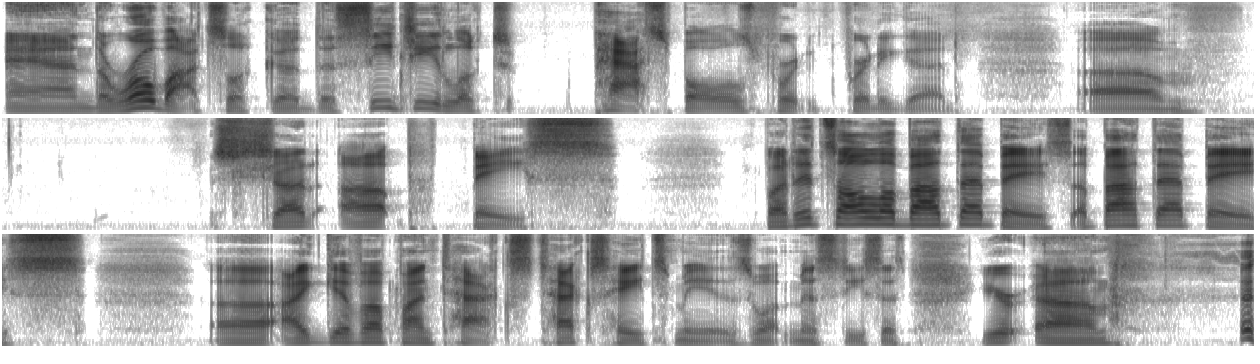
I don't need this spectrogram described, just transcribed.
And the robots looked good. The CG looked passable. It was pretty, pretty good. Um, shut up, bass. But it's all about that bass, about that bass. Uh, I give up on Tex. Tex hates me, is what Misty says. You're um.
